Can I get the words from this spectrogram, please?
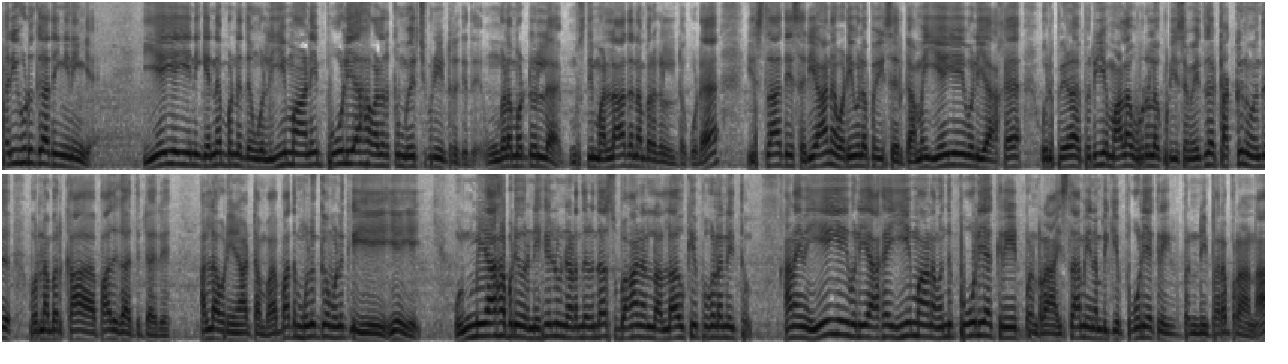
பறி கொடுக்காதீங்க நீங்கள் ஏஐ இன்றைக்கி என்ன பண்ணுது? உங்கள் ஈமானை போலியாக வளர்க்க முயற்சி பண்ணிட்டு இருக்குது உங்களை மட்டும் இல்லை முஸ்லீம் அல்லாத நபர்கள்ட்ட கூட இஸ்லாத்தை சரியான வடிவில் போய் சேர்க்காமல் ஏஐ வழியாக ஒரு பெரிய பெரிய மலை உருளக்கூடிய சமயத்தில் டக்குன்னு வந்து ஒரு நபர் கா பாதுகாத்துட்டார். அல்லாவுடைய நாட்டம். பார்த்து முழுக்க முழுக்க ஏஐ உண்மையாக அப்படி ஒரு நிகழ்வு நடந்திருந்தால் சுபான் அல்ல அல்லாவுக்கே புகழனைத்தும் ஆனால் இவன் ஏஐ வழியாக ஈமானை வந்து போலியாக கிரியேட் பண்ணுறான் இஸ்லாமிய நம்பிக்கை போலியாக கிரியேட் பண்ணி பரப்புறான்னா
